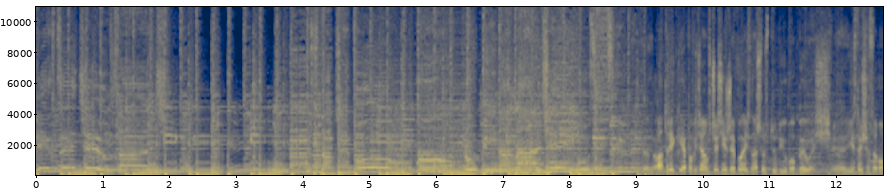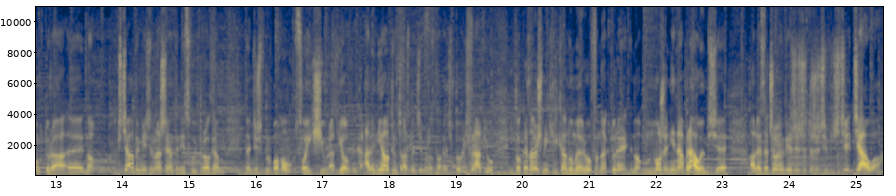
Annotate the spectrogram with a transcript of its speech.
Nie chcę cię uznać Patryk, ja powiedziałem wcześniej, że byłeś w naszym studiu, bo byłeś. E, Jesteś osobą, która e, no, chciałaby mieć na naszej antenie swój program. Będziesz próbował swoich sił radiowych, ale nie o tym teraz będziemy rozmawiać. Byłeś w radiu i pokazałeś mi kilka numerów, na które no, może nie nabrałem się, ale zacząłem wierzyć, że to rzeczywiście działa.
